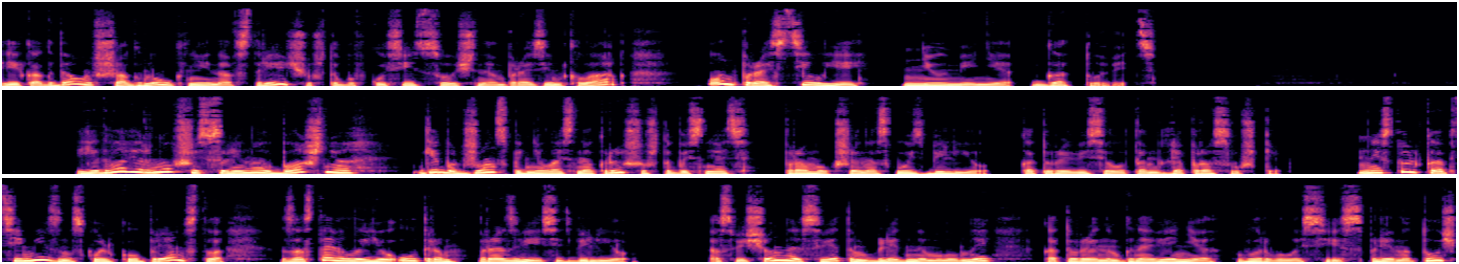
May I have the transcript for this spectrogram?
И когда он шагнул к ней навстречу, чтобы вкусить сочный амбразин Кларк, он простил ей неумение готовить. Едва вернувшись в соляную башню, Геба Джонс поднялась на крышу, чтобы снять промокшее насквозь белье, которое висело там для просушки. Не столько оптимизм, сколько упрямство заставило ее утром развесить белье. Освещенная светом бледным луны, которая на мгновение вырвалась из плена туч,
